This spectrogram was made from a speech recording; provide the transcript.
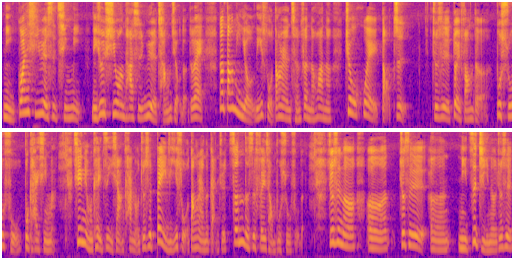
你关系越是亲密，你就希望它是越长久的，对不对？那当你有理所当然成分的话呢，就会导致。就是对方的不舒服、不开心嘛。其实你们可以自己想想看哦，就是被理所当然的感觉，真的是非常不舒服的。就是呢，呃，就是呃，你自己呢，就是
